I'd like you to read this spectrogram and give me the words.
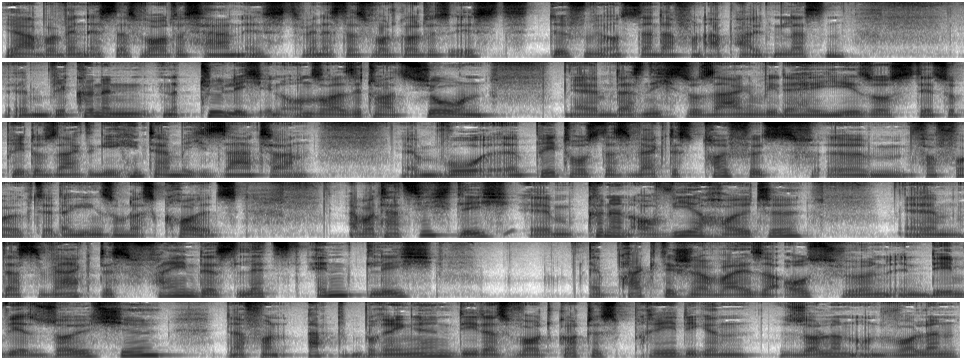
Ja, aber wenn es das Wort des Herrn ist, wenn es das Wort Gottes ist, dürfen wir uns dann davon abhalten lassen? Ähm, wir können natürlich in unserer Situation ähm, das nicht so sagen wie der Herr Jesus, der zu Petrus sagte, geh hinter mich, Satan, ähm, wo äh, Petrus das Werk des Teufels verfolgte. Da ging es um das Kreuz. Aber tatsächlich können auch wir heute das Werk des Feindes letztendlich äh, praktischerweise ausführen, indem wir solche davon abbringen, die das Wort Gottes predigen sollen und wollen,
